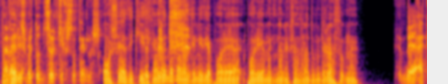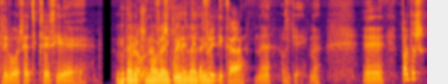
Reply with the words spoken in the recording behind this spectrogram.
Θα αναλύσουμε τον Τζόκερ στο τέλος. Όσοι αδικήθηκαν δεν έκαναν την ίδια πορεία, πορεία με την Αλεξανδράτου, μην τρελαθούμε. Ναι, ακριβώς έτσι, ξέρεις. Ε, μην τα ρίξουμε όλα εκεί δηλαδή. Ελαφρυντικά. Ναι, okay, ναι. Ε, Πάντως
